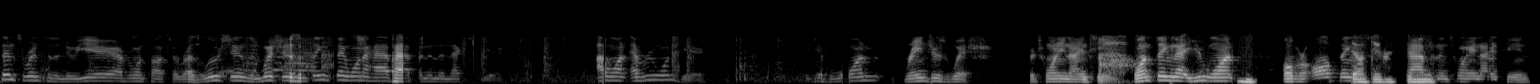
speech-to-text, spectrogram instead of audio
Since we're into the new year, everyone talks about resolutions and wishes and things they want to have happen in the next year. I want everyone here to give one Rangers wish for 2019. One thing that you want over all things Don't do this to to me. happen in 2019.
